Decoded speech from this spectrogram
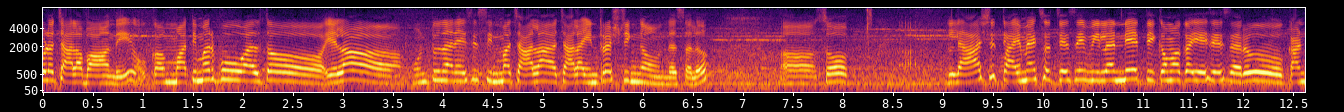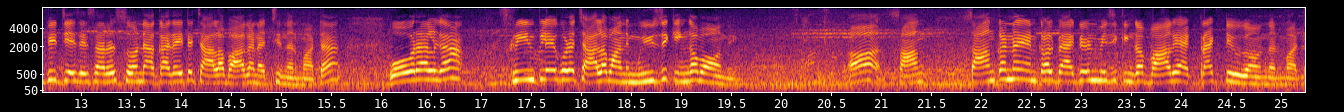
కూడా చాలా బాగుంది. ఒక మతిమరుపు వాళ్ళతో ఎలా ఉంటుందనేసి సినిమా చాలా చాలా ఇంట్రెస్టింగ్గా ఉంది అసలు. సో లాస్ట్ క్లైమాక్స్ వచ్చేసి వీళ్ళన్నే తికమక చేసేసారు కన్ఫ్యూజ్ చేసేసారు. సో నాకు అదైతే చాలా బాగా నచ్చింది అనమాట ఓవరాల్గా స్క్రీన్ ప్లే కూడా చాలా బాగుంది. మ్యూజిక్ ఇంకా బాగుంది. సాంగ్ సాంగ్ కన్నా వెనకాల బ్యాక్గ్రౌండ్ మ్యూజిక్ ఇంకా బాగా అట్రాక్టివ్గా ఉందన్నమాట.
